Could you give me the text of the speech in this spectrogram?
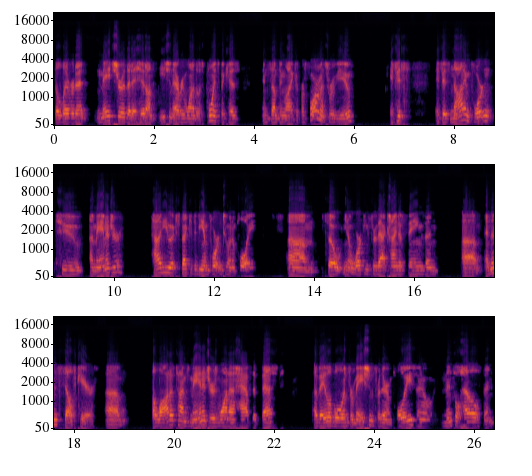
delivered it, made sure that it hit on each and every one of those points because in something like a performance review, if it's if it's not important to a manager, how do you expect it to be important to an employee? Um, so you know, working through that kind of things and um, and then self care. Um, a lot of times managers want to have the best available information for their employees, you know, mental health and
